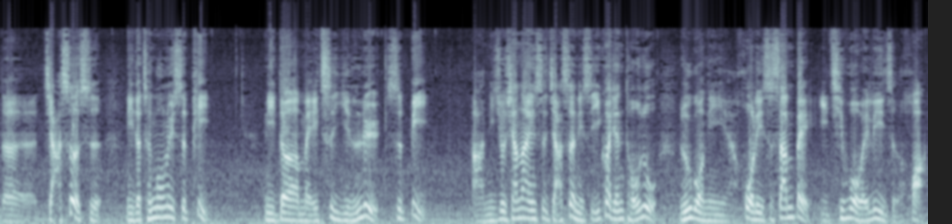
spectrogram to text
的假设是你的成功率是 P。你的每一次盈率是 B，啊，你就相当于是假设你是一块钱投入，如果你获利是三倍，以期货为例子的话，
